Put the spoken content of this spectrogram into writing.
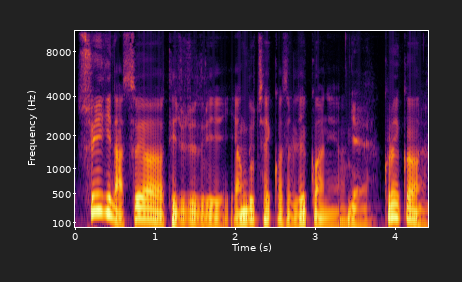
수익이 났어야 대주주들이 양도 차익 것을 낼거 아니에요. 예. 그러니까 예.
